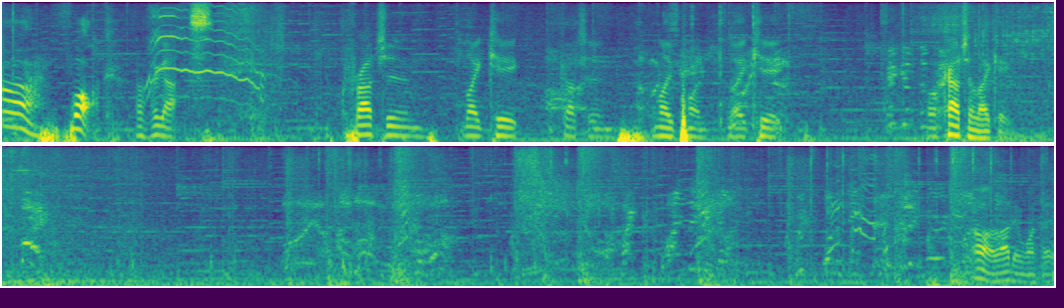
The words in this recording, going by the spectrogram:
Ah, fuck. I forgot. Crouching, light kick, crouching, light punch, light kick. Or crouching, light kick. Oh, I didn't want that.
